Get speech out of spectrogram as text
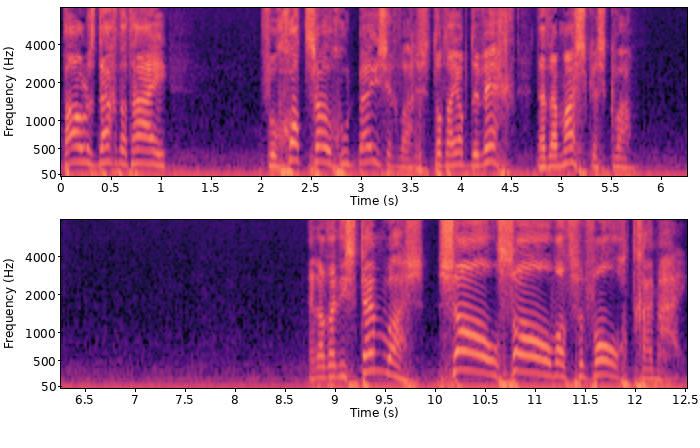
Paulus dacht dat hij voor God zo goed bezig was, tot hij op de weg naar Damascus kwam. En dat hij die stem was: Saul, Saul, wat vervolgt gij mij?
